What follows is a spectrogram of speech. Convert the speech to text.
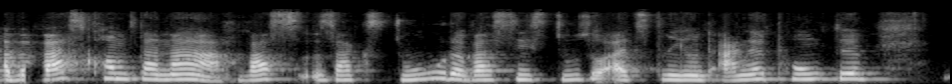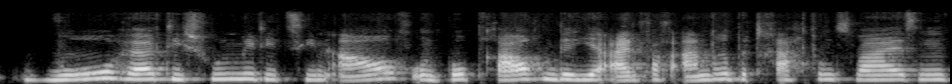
Aber was kommt danach? Was sagst du oder was siehst du so als Dreh- und Angelpunkte, wo hört die Schulmedizin auf und wo brauchen wir hier einfach andere Betrachtungsweisen,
